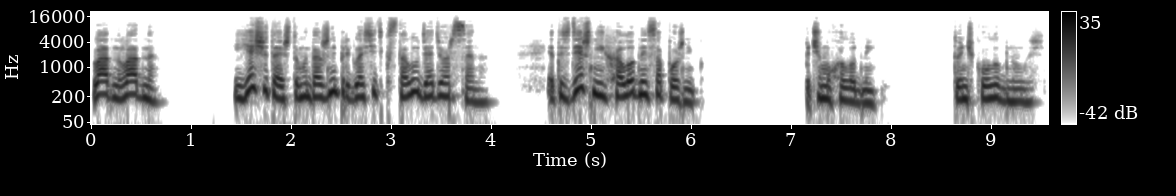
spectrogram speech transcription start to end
«Ладно, ладно», и я считаю, что мы должны пригласить к столу дядю Арсена. Это здешний холодный сапожник. Почему холодный? Тонечка улыбнулась.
